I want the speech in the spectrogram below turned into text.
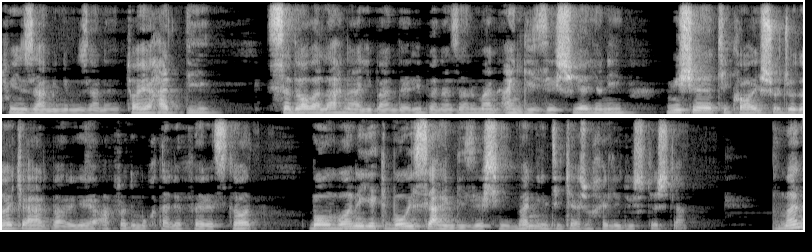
تو این زمینه می‌زنه. تا یه حدی صدا و لحن علی بندری به نظر من انگیزشیه. یعنی میشه تیکایش رو جدا کرد برای افراد مختلف فرستاد به عنوان یک وایس انگیزشی. من این تیکش رو خیلی دوست داشتم. من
